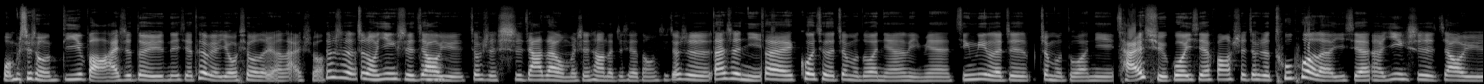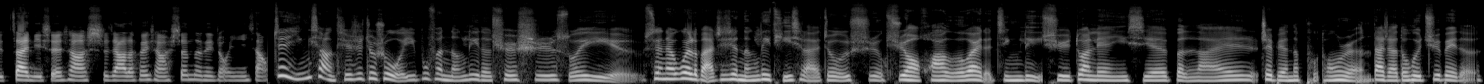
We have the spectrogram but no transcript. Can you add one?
我们这种低保，还是对于那些特别优秀的人。来说，就是这种应试教育，就是施加在我们身上的这些东西，就是，但是你在过去的这么多年里面经历了这这么多，你采取过一些方式，就是突破了一些呃应试教育在你身上施加的非常深的那种影响。这影响其实就是我一部分能力的缺失，所以现在为了把这些能力提起来，就是需要花额外的精力去锻炼一些本来这边的普通人大家都会具备的。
